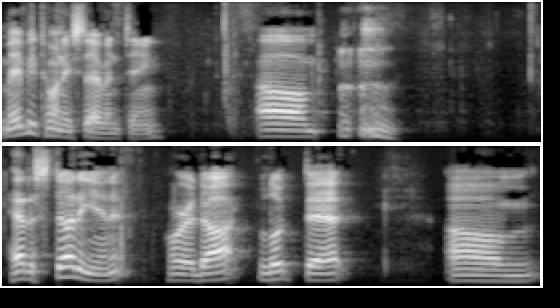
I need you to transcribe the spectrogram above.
maybe 2017, um, had a study in it where a doc looked at um,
